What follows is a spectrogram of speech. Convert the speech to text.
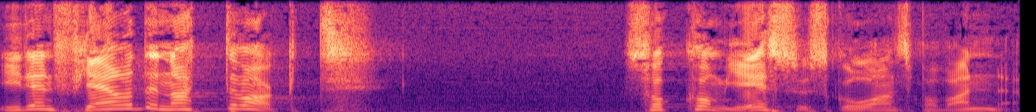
i den fjerde nattevakt så kom Jesus gående på vannet.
